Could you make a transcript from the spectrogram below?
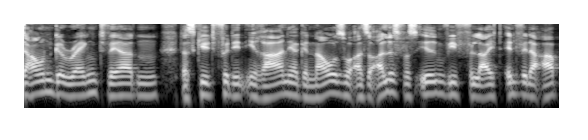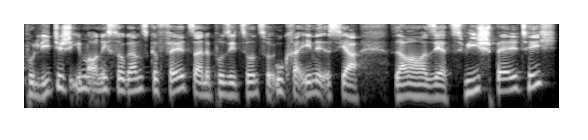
downgerankt werden. Das gilt für den Iran ja genauso. Also alles, was irgendwie vielleicht entweder apolitisch ihm auch nicht so ganz gefällt, seine Position zur Ukraine ist ja, sagen wir mal, sehr zwiespältig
